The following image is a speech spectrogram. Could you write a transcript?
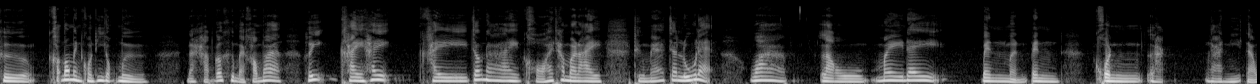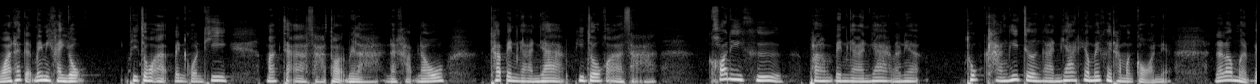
คือเขาต้องเป็นคนที่ยกมือนะครับก็คือหมายความว่าเฮ้ยใครให้ใครเจ้านายขอให้ทำอะไร ถึงแม้จะรู้แหละว่าเราไม่ได้เป็นเหมือนเป็นคนหลักงานนี้ แต่ว่าถ้าเกิดไม่มีใครยกพี่โจอะเป็นคนที่มักจะอาสาตลอดเวลานะครับ แล้วถ้าเป็นงานยากพี่โจก็อาสา ข้อดีคือพอมันเป็นงานยากแล้วเนี่ย ทุกครั้งที่เจองานยากที่เราไม่เคยทำมาก่อนเนี่ย แล้วเราเหมือนไป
